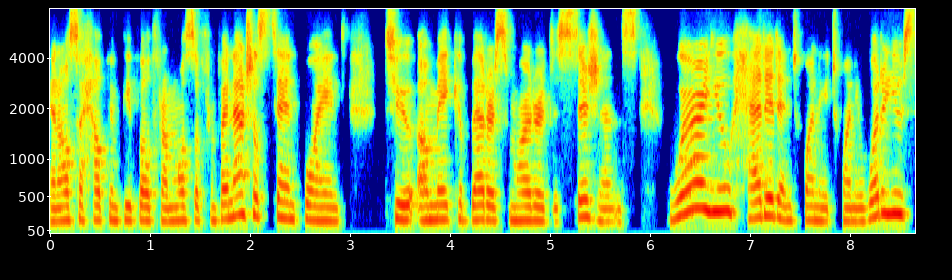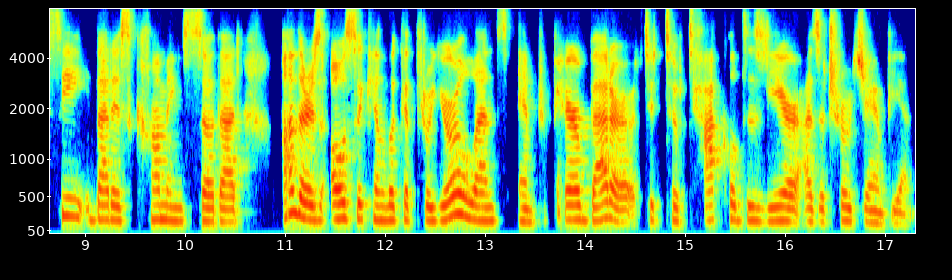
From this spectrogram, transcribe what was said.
and also helping people from also from financial standpoint to uh, make a better smarter decisions. Where are you headed in 2020 what do you see that is coming so that others also can look at through your lens and prepare better to, to tackle this year as a true champion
